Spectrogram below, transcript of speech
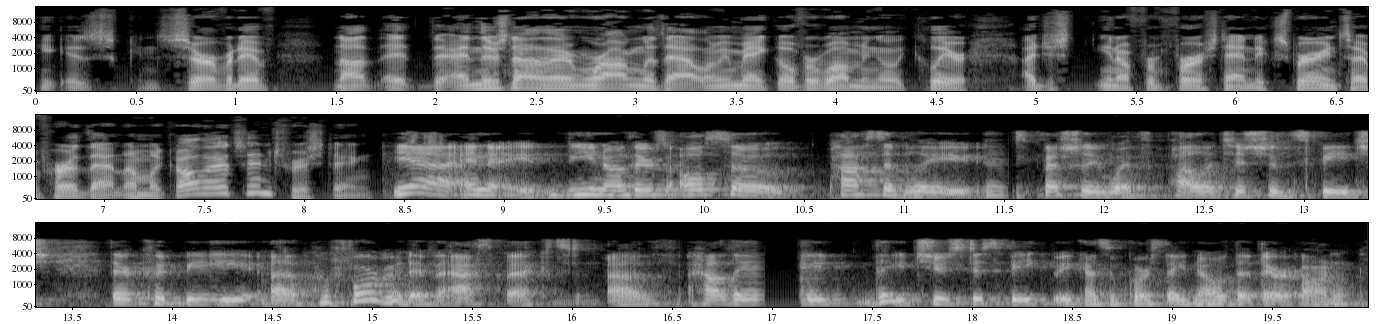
He is conservative. Not and there's nothing wrong with that. Let me make overwhelmingly clear. I just you know from firsthand experience, I've heard that, and I'm like, oh, that's interesting. Yeah, and uh, you know, there's also possibly, especially with politician speech, there could be a performative aspect of how they they choose to speak because, of course, they know that they're on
